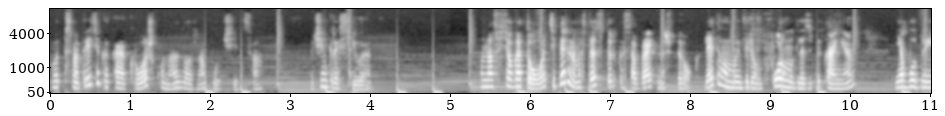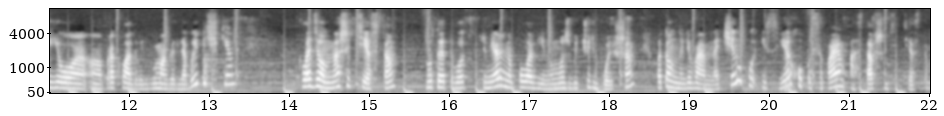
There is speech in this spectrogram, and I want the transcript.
Вот посмотрите, какая крошка у нас должна получиться. Очень красивая у нас все готово. Теперь нам остается только собрать наш пирог. Для этого мы берем форму для запекания. Я буду ее а, прокладывать бумагой для выпечки. Кладем наше тесто, вот это вот примерно половину, может быть чуть больше. Потом наливаем начинку и сверху посыпаем оставшимся тестом.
